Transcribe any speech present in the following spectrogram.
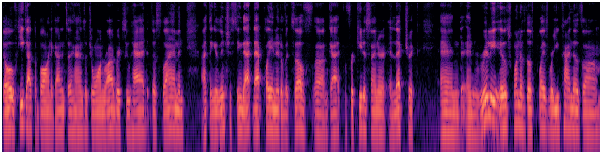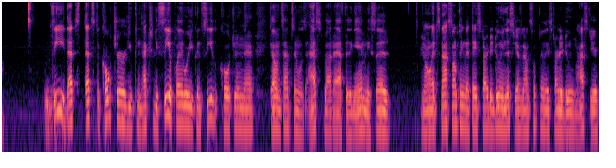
dove. He got the ball and it got into the hands of J'Wan Roberts, who had the slam. And I think it's interesting that that play in and of itself um, got Fertitta Center electric. And and really, it was one of those plays where you kind of um, see that's that's the culture. You can actually see a play where you can see the culture in there. Kelvin Sampson was asked about it after the game, and he said you know, it's not something that they started doing this year. It's not something they started doing last year.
